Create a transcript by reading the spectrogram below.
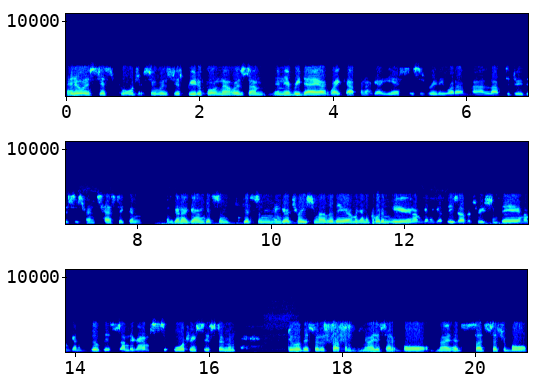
and it was just gorgeous. It was just beautiful, and that was um. And every day I'd wake up and I go, yes, this is really what I, I love to do. This is fantastic, and I'm going to go and get some get some mango trees from over there, and we're going to put them here, and I'm going to get these other trees from there, and I'm going to build this underground watering system and do all this sort of stuff. And I just had a ball. I had such such a ball.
